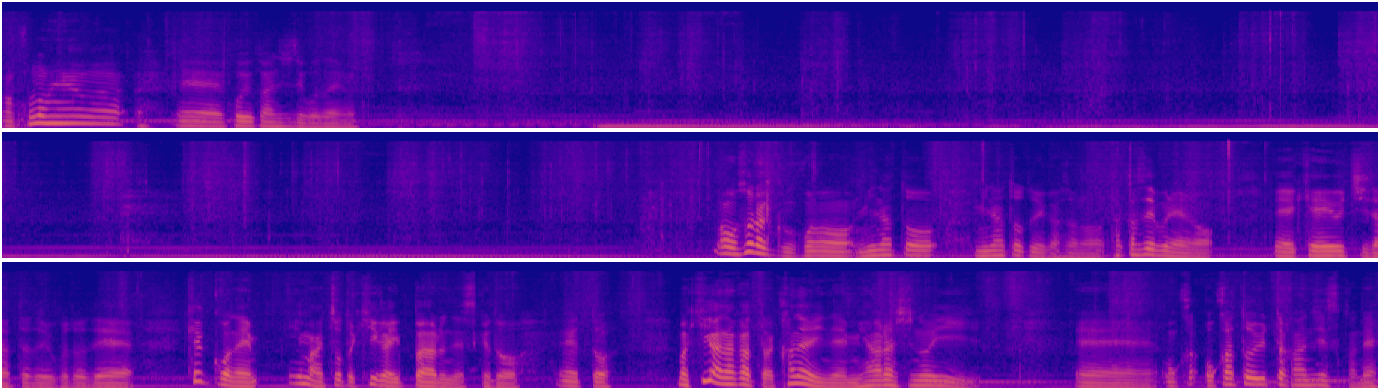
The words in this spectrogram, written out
まあ、この辺は、えー、こういう感じでございます。まあ、おそらくこの港港というかその高瀬船の、えー、経由地だったということで結構ね今ちょっと木がいっぱいあるんですけど、えーとまあ、木がなかったらかなりね見晴らしのいいえー、丘丘といった感じですかね。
